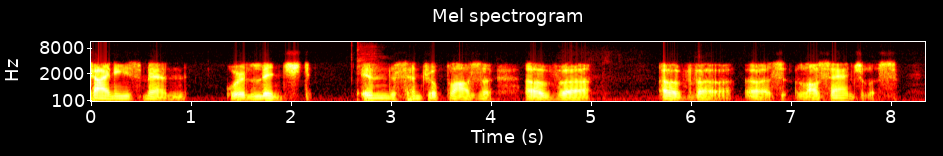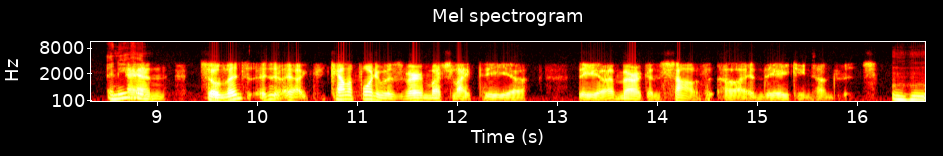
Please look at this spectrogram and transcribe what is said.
Chinese men were lynched in the Central Plaza of uh, of uh, uh, Los Angeles. and even And so lynch, uh, California was very much like the uh, the American South uh, in the 1800s. hmm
